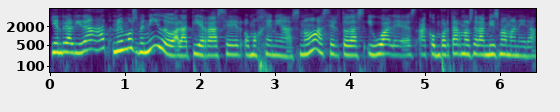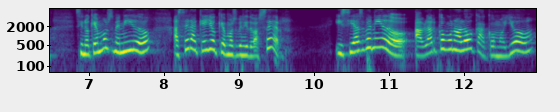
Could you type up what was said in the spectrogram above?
Y en realidad no hemos venido a la Tierra a ser homogéneas, ¿no? a ser todas iguales, a comportarnos de la misma manera, sino que hemos venido a ser aquello que hemos venido a ser. Y si has venido a hablar como una loca como yo,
